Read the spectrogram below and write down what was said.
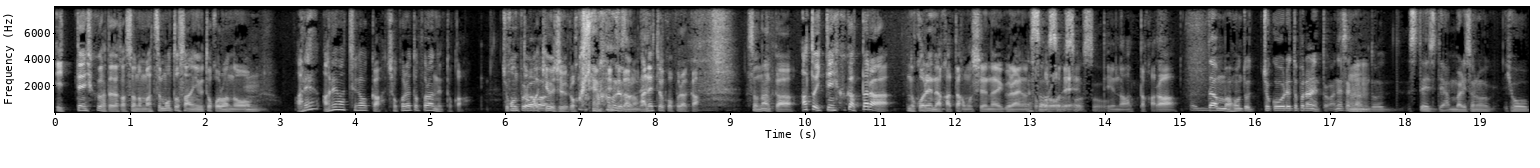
1点低かった。だからその松本さん言うところの、あれ？あれは違うか。チョコレートプラネットか。本当は96点あれチョコプラか。そう、なんか、あと1点低かったら、残れなかったかもしれないぐらいのところで、っていうのあったから、だまあ本当チョコレートプラネットがね、セカンドステージであんまりその評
